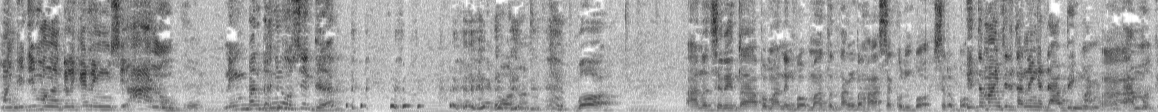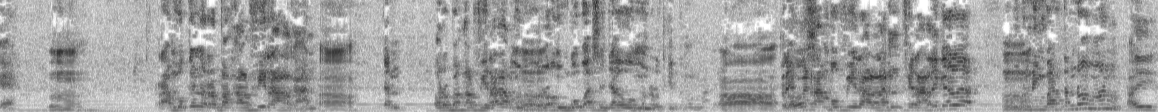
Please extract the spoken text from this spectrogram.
manggiji mengagelikan yang si anu ko ning bantu musik ga konon bo anu cerita apa maning bo ma tentang bahasa kun bo sira bo kita mang ceritanya ngedabing mang Ah. pertama ke hmm. Rambut kan orang bakal viral kan? Ah. Kan orang bakal viral lah menurut lo gue bahasa Jawa menurut kita memang. Ah Terus? Rambut viralan viralnya gala Hmm. mending Banten dong mang. Ai.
